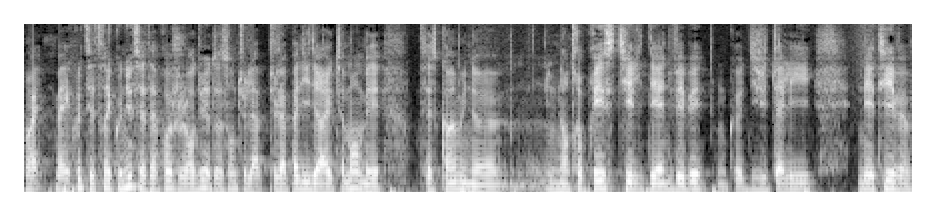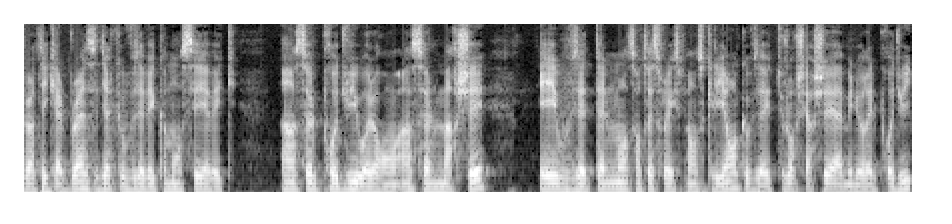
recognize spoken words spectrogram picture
Ouais, bah écoute, c'est très connu cette approche aujourd'hui. De toute façon, tu l'as, tu l'as pas dit directement, mais c'est quand même une, entreprise style DNVB, donc euh, Digitally Native Vertical Brand, c'est-à-dire que vous avez commencé avec un seul produit ou alors un seul marché, et vous êtes tellement centré sur l'expérience client que vous avez toujours cherché à améliorer le produit,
